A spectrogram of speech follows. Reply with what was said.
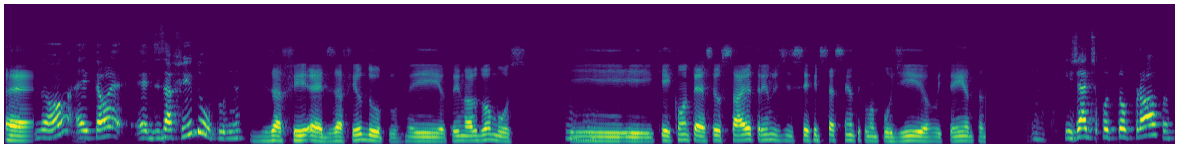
É, Não, é, então é, é desafio duplo, né? desafio, é desafio duplo. E eu treino na hora do almoço. Uhum. E o que acontece? Eu saio, treino de cerca de 60 km por dia, 80. E já disputou prova?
